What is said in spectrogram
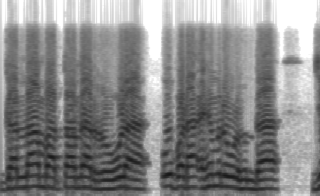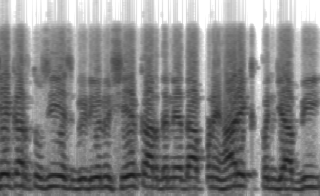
ਗੱਲਾਂ ਬਾਤਾਂ ਦਾ ਰੋਲ ਹੈ ਉਹ ਬੜਾ ਅਹਿਮ ਰੋਲ ਹੁੰਦਾ। ਜੇਕਰ ਤੁਸੀਂ ਇਸ ਵੀਡੀਓ ਨੂੰ ਸ਼ੇਅਰ ਕਰ ਦਿੰਦੇ ਤਾਂ ਆਪਣੇ ਹਰ ਇੱਕ ਪੰਜਾਬੀ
